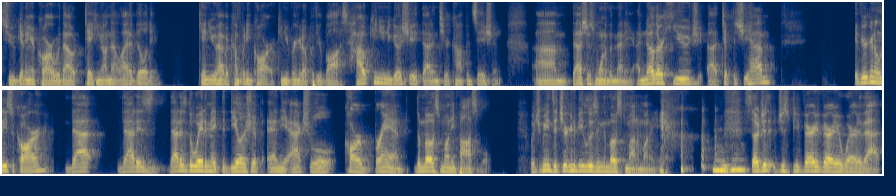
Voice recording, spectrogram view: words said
to getting a car without taking on that liability. Can you have a company car? Can you bring it up with your boss? How can you negotiate that into your compensation? Um, that's just one of the many. Another huge uh, tip that she had: if you're going to lease a car, that that is that is the way to make the dealership and the actual car brand the most money possible, which means that you're going to be losing the most amount of money. mm-hmm. So just just be very very aware of that.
